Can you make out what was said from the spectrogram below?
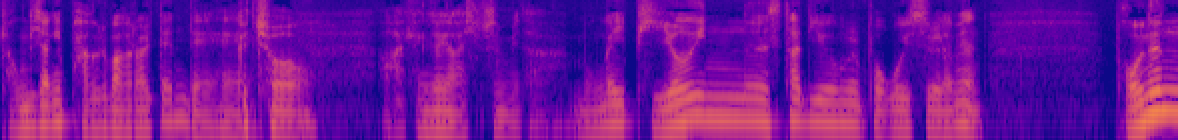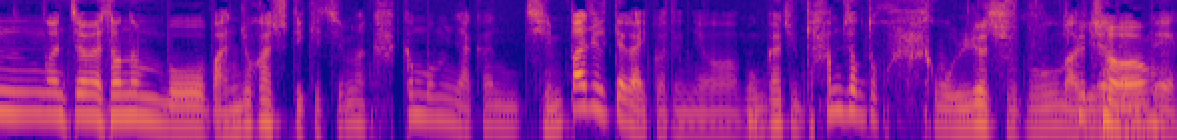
경기장이 바글바글할 때인데. 그쵸. 아, 굉장히 아쉽습니다. 뭔가 이 비어 있는 스타디움을 보고 있으려면 보는 관점에서는 뭐 만족할 수도 있겠지만 가끔 보면 약간 진 빠질 때가 있거든요. 뭔가 좀 함성도 확 올려주고 막 그쵸. 이래야 되는데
